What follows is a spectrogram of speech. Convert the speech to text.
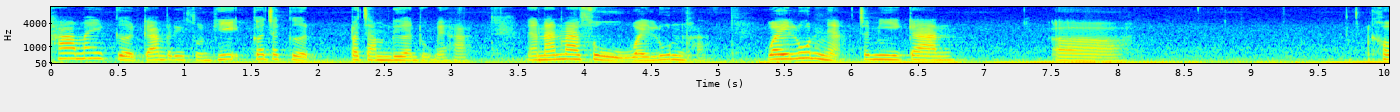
ถ้าไม่เกิดการปฏิสนธิก็จะเกิดประจำเดือนถูกไหมคะ ดังนั้นมาสู่วัยรุ่นค่ะ วัยรุ่นเนี่ยจะมีการเเขา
